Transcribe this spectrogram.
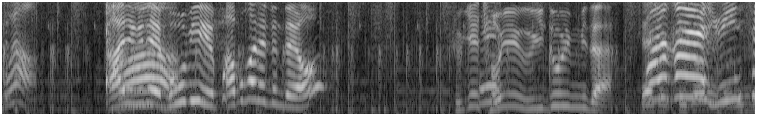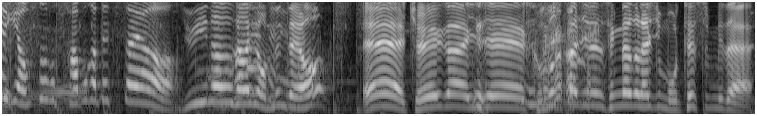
뭐야? 아니 근데 아. 몸이 바보가 됐는데요? 그게 저의 의도입니다. 따라갈 유인 책이 없어서 바보가 됐어요 유인하는 사람이 없는데요 예, 저희가 이제 그것까지는 생각을 하지 못했습니다.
